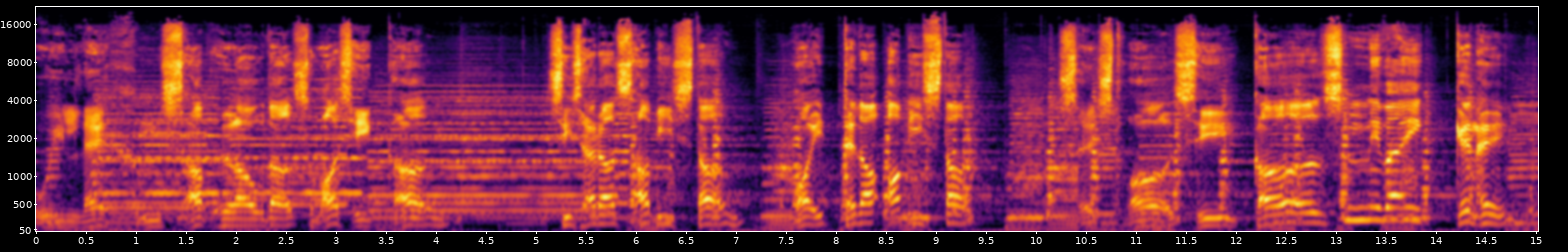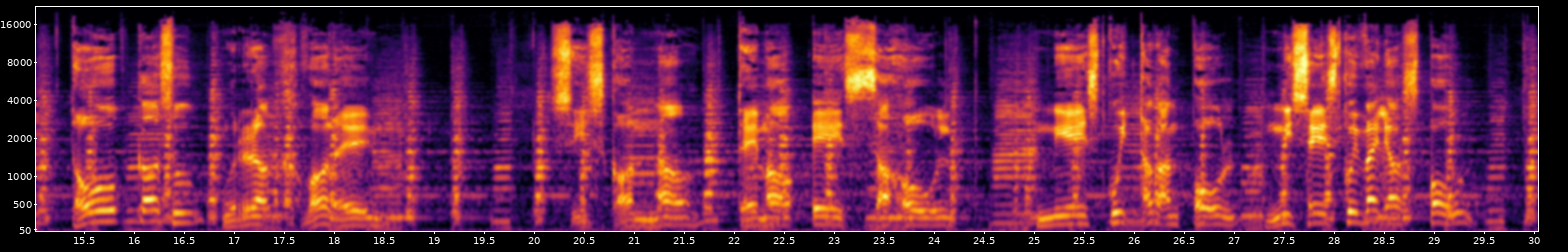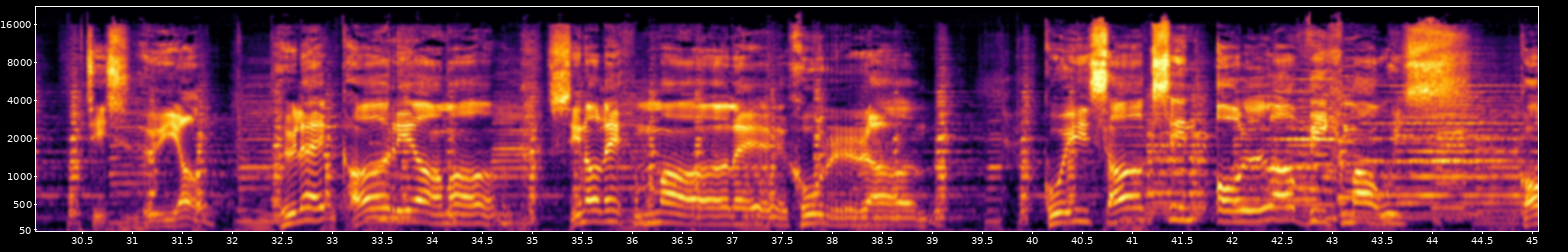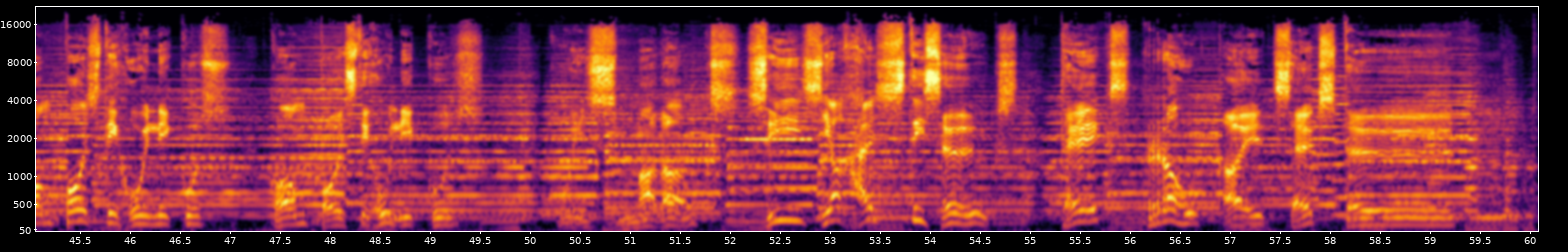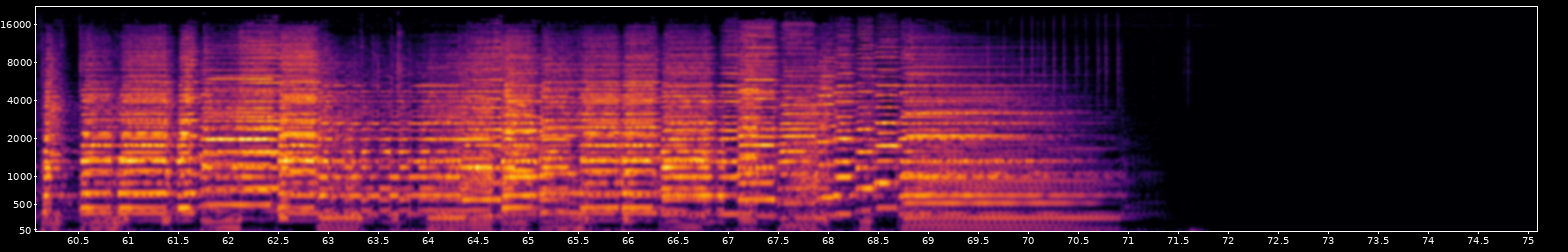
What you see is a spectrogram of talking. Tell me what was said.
maksab laudas vasika, siis ära sabista, vaid teda abista, sest vasikas nii väikene toob kasu rahvale siis kanna tema eest sa hoolt nii eest kui tagantpoolt, nii seest kui väljastpool. Siis hüüa üle karjamaa sina lehmale hurra. kui saaksin olla vihmauss komposti hunnikus, komposti hunnikus kuis magaks, siis ja hästi sööks, teeks rahukaitseks töö.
